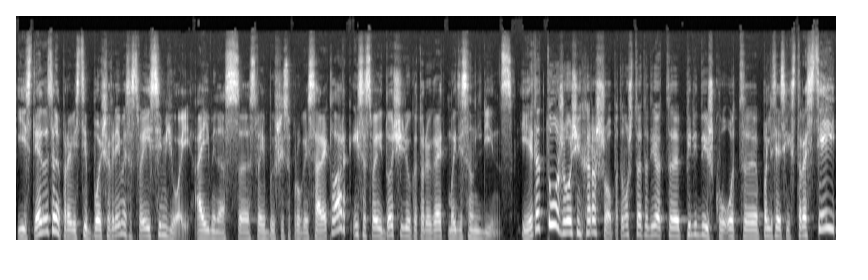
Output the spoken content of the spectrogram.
и, следовательно, провести больше времени со своей семьей, а именно с своей бывшей супругой Сарой Кларк и со своей дочерью, которую играет Мэдисон Линз. И это тоже очень хорошо, потому что это дает э, передышку от э, полицейских страстей,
